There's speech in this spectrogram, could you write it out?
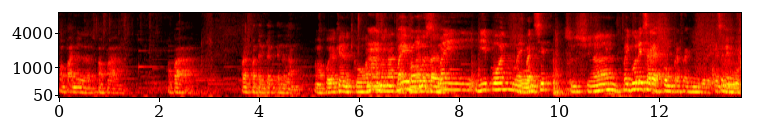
Pampa ano lang, pampa... Pampa... Pampadagdag ano lang. Oh, Kuya Kenneth, kuha na Mm, naman natin. may na bangus, tayo. may hipon, may Oh. pansit. Sus yan. May gulay sa ref kung prefer niyo yung gulay. Kasi may buhay.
